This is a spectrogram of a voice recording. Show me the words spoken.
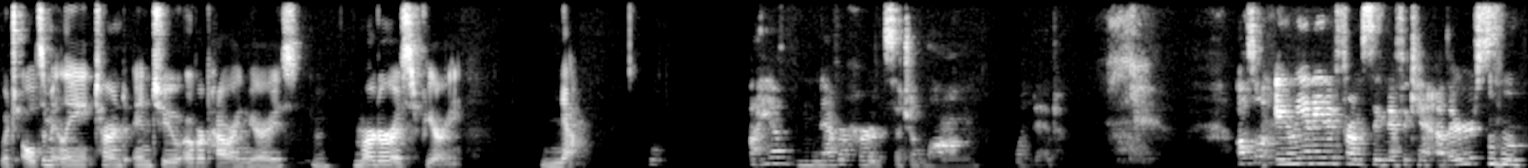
which ultimately turned into overpowering Murray's murderous fury. No. I have never heard such a long-winded. Also, alienated from significant others. Mhm.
